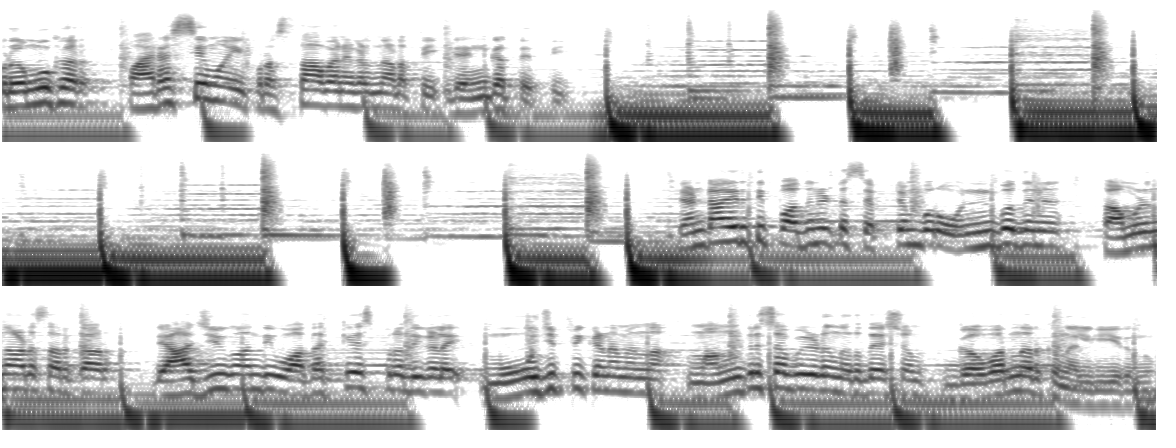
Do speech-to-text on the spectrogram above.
പ്രമുഖർ പരസ്യമായി പ്രസ്താവനകൾ നടത്തി രംഗത്തെത്തി. രണ്ടായിരത്തി പതിനെട്ട് സെപ്റ്റംബർ ഒൻപതിന് തമിഴ്നാട് സർക്കാർ രാജീവ് ഗാന്ധി വധക്കേസ് പ്രതികളെ മോചിപ്പിക്കണമെന്ന മന്ത്രിസഭയുടെ നിർദ്ദേശം ഗവർണർക്ക് നൽകിയിരുന്നു.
